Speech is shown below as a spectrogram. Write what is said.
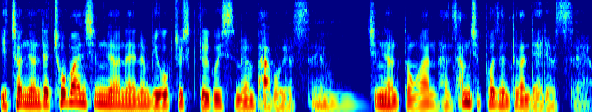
2000년대 초반 10년에는 미국 주식 들고 있으면 바보였어요. 음. 10년 동안 한 30%가 내렸어요.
